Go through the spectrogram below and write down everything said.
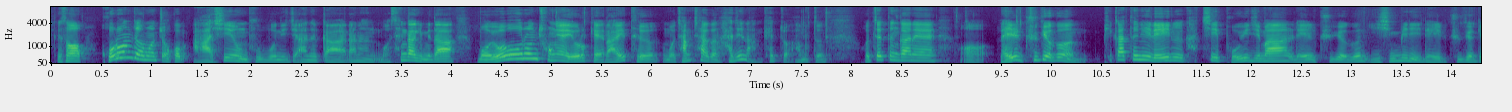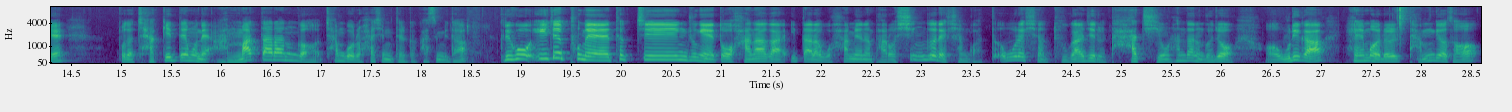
그래서 그런 점은 조금 아쉬운 부분이지 않을까라는 뭐 생각입니다. 뭐 요런 총에 요렇게 라이트 뭐 장착은 하진 않겠죠. 아무튼 어쨌든 간에 어, 레일 규격은 Picatinny 레일을 같이 보이지만 레일 규격은 20mm 레일 규격에 보다 작기 때문에 안 맞다라는 거 참고를 하시면 될 것 같습니다. 그리고 이 제품의 특징 중에 또 하나가 있다라고 하면은 바로 싱글 액션과 더블 액션 두 가지를 다 지원한다는 거죠. 어, 우리가 해머를 당겨서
